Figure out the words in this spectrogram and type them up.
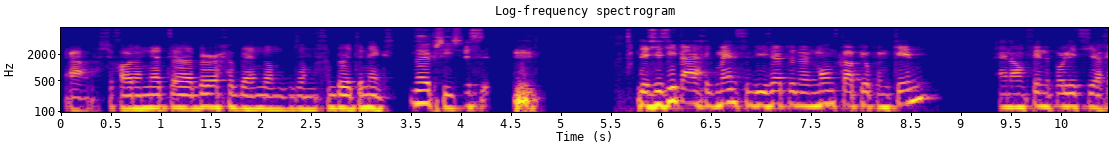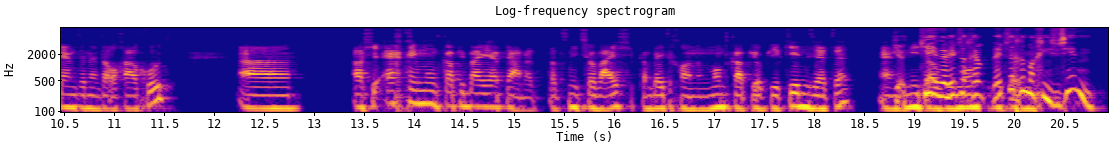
ja, als je gewoon een nette burger bent, dan, dan gebeurt er niks. Nee, precies. Dus, dus je ziet eigenlijk mensen die zetten een mondkapje op hun kin. En dan vinden politieagenten het al gauw goed. Uh, als je echt geen mondkapje bij je hebt, ja, dat, dat is niet zo wijs. Je kan beter gewoon een mondkapje op je kin zetten. En Je niet heeft, heeft toch helemaal geen zin?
